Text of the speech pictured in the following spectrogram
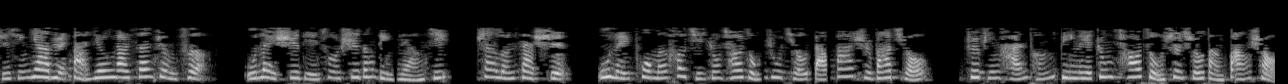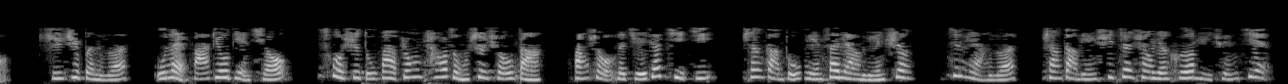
执行亚运版 U 二三政策。吴磊失点错失登顶良机。上轮赛事，吴磊破门后，其中超总入球达八十八球，追平韩鹏，并列中超总射手榜榜首。时至本轮，吴磊罚丢点球，错失独霸中超总射手榜榜首的绝佳契机。上港独联赛两连胜，近两轮上港连续战胜人和与权健，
